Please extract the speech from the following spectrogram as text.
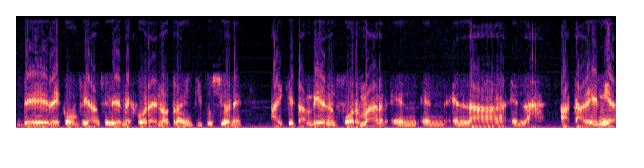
de, confianza y de mejora en otras instituciones. Hay que también formar en las academias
